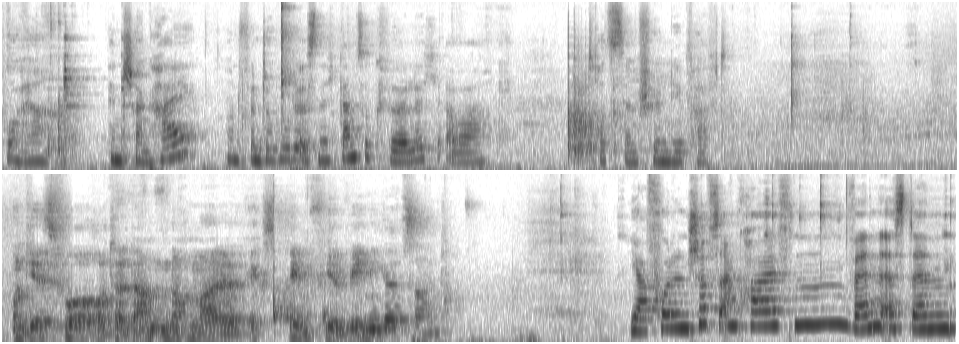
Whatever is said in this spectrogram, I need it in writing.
Vorher in Shanghai und Winterhude ist nicht ganz so quirlig, aber trotzdem schön lebhaft. Und jetzt vor Rotterdam nochmal extrem viel weniger Zeit? Ja, vor den Schiffsankäufen, wenn es denn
